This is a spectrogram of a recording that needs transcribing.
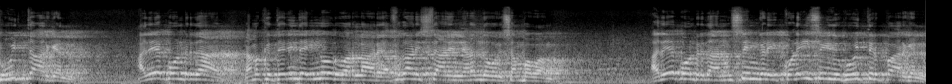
குவித்தார்கள். அதே போன்றுதான் நமக்கு தெரிந்த இன்னொரு வரலாறு ஆப்கானிஸ்தானில் நடந்த ஒரு சம்பவம். அதே போன்றுதான் முஸ்லிம்களை கொலை செய்து குவித்திருப்பார்கள்.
